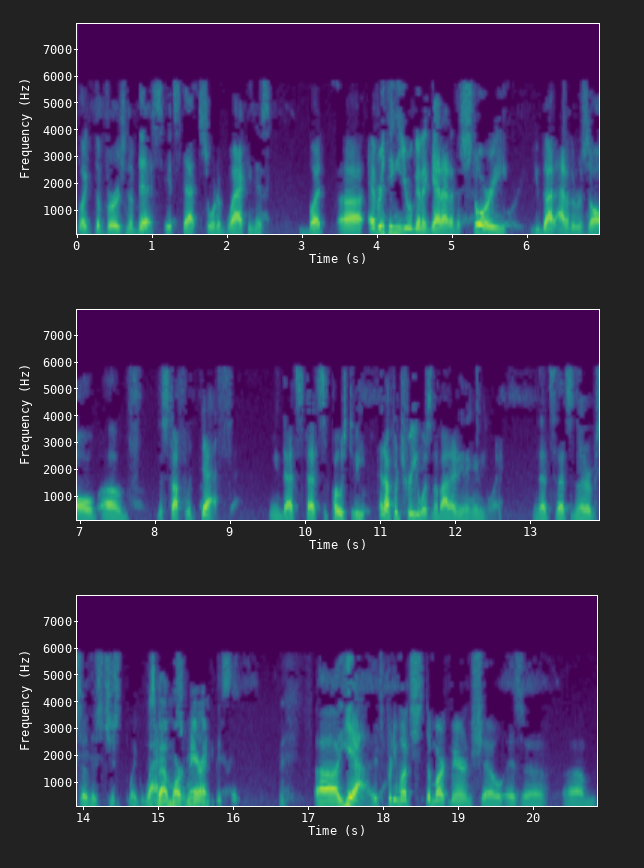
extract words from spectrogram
like the version of this. It's that sort of wackiness, but uh, everything you were going to get out of the story, you got out of the resolve of the stuff with death. I mean, that's that's supposed to be. And Up a Tree wasn't about anything anyway. And that's that's another episode that's just like It's about Mark Maron. Uh, yeah, it's pretty much the Mark Maron show as a um,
